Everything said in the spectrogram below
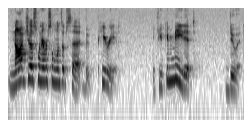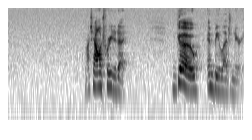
Not just whenever someone's upset, but period. If you can meet it, do it. My challenge for you today go and be legendary.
